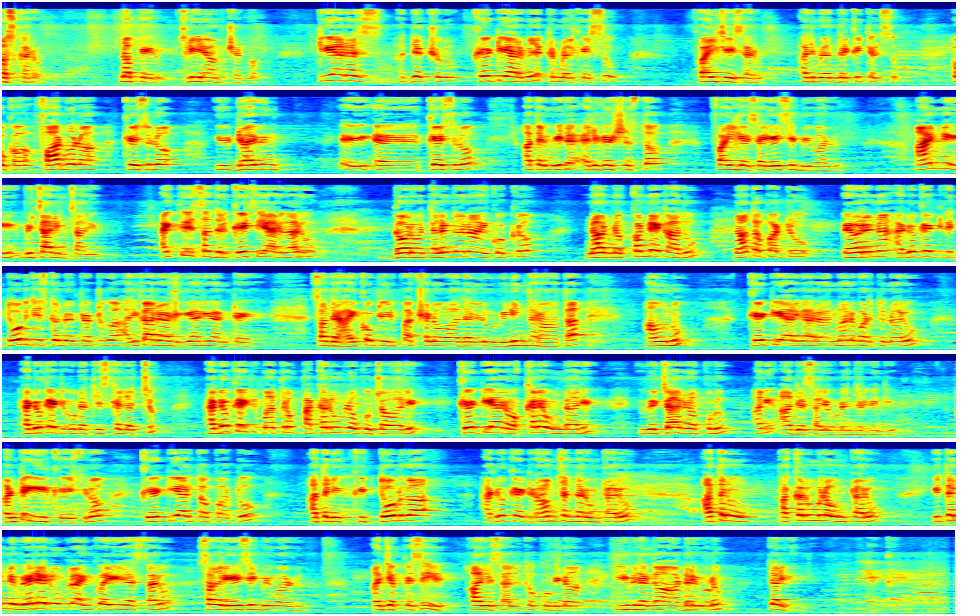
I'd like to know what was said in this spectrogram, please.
నమస్కారం. నా పేరు శ్రీరామ్ శర్మ. టీఆర్ఎస్ అధ్యక్షుడు కేటీఆర్ మీద క్రిమినల్ కేసు ఫైల్ చేశారు. అది మీ అందరికీ తెలుసు. ఒక ఫార్ములా కేసులో ఈ డ్రైవింగ్ కేసులో అతని మీద ఎలిగేషన్స్తో ఫైల్ చేశారు ఏసీబీ వాళ్ళు. ఆయన్ని విచారించాలి. అయితే సదరు కేసీఆర్ గారు గౌరవ తెలంగాణ హైకోర్టులో నా నొక్కనే కాదు నాతో పాటు ఎవరైనా అడ్వకేట్కి తోడు తీసుకునేటట్టుగా అధికారాలు ఇవ్వాలి అంటే సదరు హైకోర్టు ఇరుపక్షణ వాదనలు వినిన తర్వాత అవును కేటీఆర్ గారు అనుమానపడుతున్నారు. అడ్వకేట్ కూడా తీసుకెళ్ళచ్చు. అడ్వకేట్ మాత్రం పక్క రూమ్లో కూర్చోవాలి. కేటీఆర్ ఒక్కరే ఉండాలి. విచారణప్పుడు అని ఆదేశాలు ఇవ్వడం జరిగింది. అంటే ఈ కేసులో కేటీఆర్తో పాటు అతనికి తోడుగా అడ్వకేట్ రామచందర్ ఉంటారు. అతను పక్క రూమ్లో ఉంటారు. ఇతన్ని వేరే రూమ్లో ఎంక్వైరీ చేస్తారు సదరు ఏసీబీ వాళ్ళు అని చెప్పేసి ఆదేశాలతో కూడిన ఈ విధంగా ఆర్డర్ ఇవ్వడం జరిగింది.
